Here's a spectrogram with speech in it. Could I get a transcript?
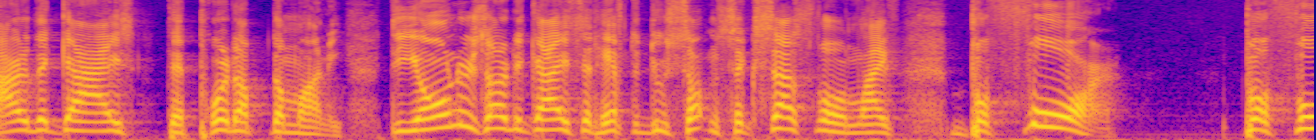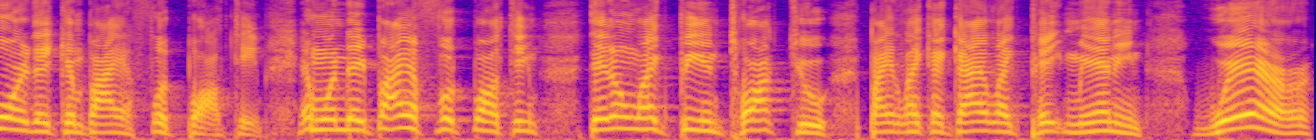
are the guys that put up the money. The owners are the guys that have to do something successful in life before before they can buy a football team. And when they buy a football team, they don't like being talked to by like a guy like Peyton Manning, where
